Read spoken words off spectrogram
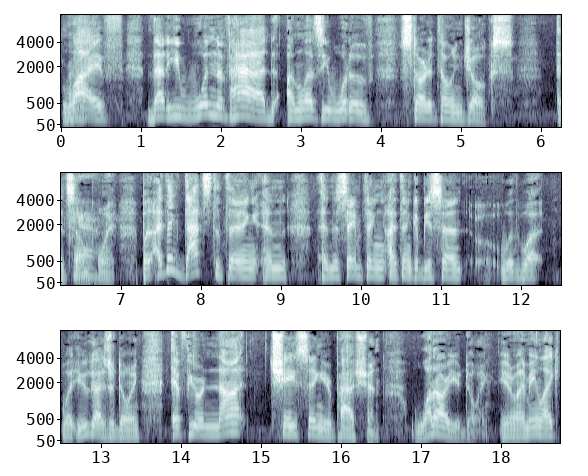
life that he wouldn't have had unless he would have started telling jokes at some Yeah. point. But I think that's the thing, and and the same thing I think could be said with what what you guys are doing. If you're not chasing your passion, what are you doing? You know what I mean? Like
